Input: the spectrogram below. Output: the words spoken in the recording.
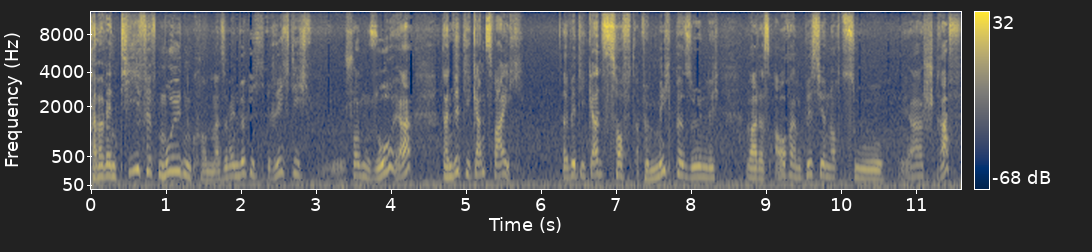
aber wenn tiefe Mulden kommen, also wenn wirklich richtig schon so, ja, dann wird die ganz weich. Da wird die ganz soft. Für mich persönlich war das auch ein bisschen noch zu ja, straff.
